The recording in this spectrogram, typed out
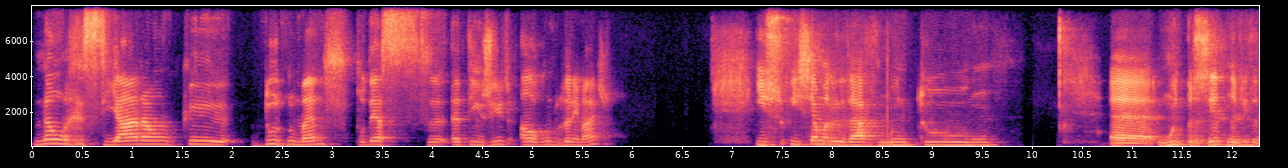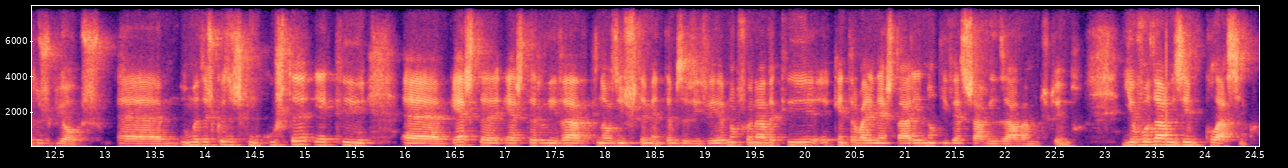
Não recearam que dos humanos pudesse atingir algum dos animais? Isso, isso é uma realidade muito, uh, muito presente na vida dos biólogos. Uh, uma das coisas que me custa é que uh, esta, esta realidade que nós injustamente estamos a viver não foi nada que quem trabalha nesta área não tivesse já avisado há muito tempo. E eu vou dar um exemplo clássico.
